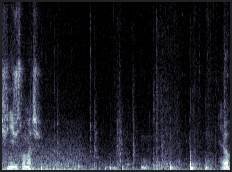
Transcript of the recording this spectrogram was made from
Je finis juste mon match. Allô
